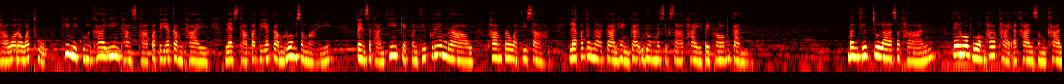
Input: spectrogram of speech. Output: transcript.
ถาวรวัตถุที่มีคุณค่ายิ่งทางสถาปัตยกรรมไทย และสถาปัตยกรรมร่วมสมัย เป็นสถานที่เก็บบันทึกเรื่องราว ทางประวัติศาสตร์ และพัฒนาการแห่งการอุดมศึกษาไทยไปพร้อมกัน บันทึกจุฬาสถาน ได้รวบรวมภาพถ่ายอาคารสำคัญ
